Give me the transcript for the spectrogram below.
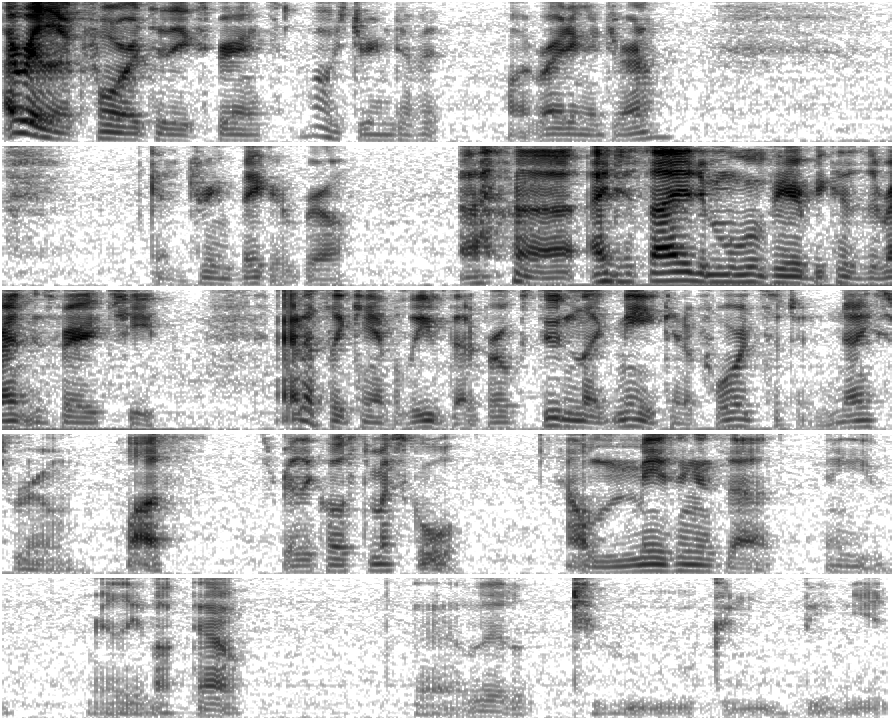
I really look forward to the experience. I've always dreamed of it. What, writing a journal? Gotta dream bigger, bro. Uh, I decided to move here because the rent is very cheap. I honestly can't believe that a broke student like me can afford such a nice room. Plus, it's really close to my school. How amazing is that? And you really lucked out. It's a little too convenient.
